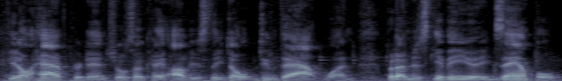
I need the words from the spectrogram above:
If you don't have credentials okay obviously don't do that one. But I'm just giving you an example.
